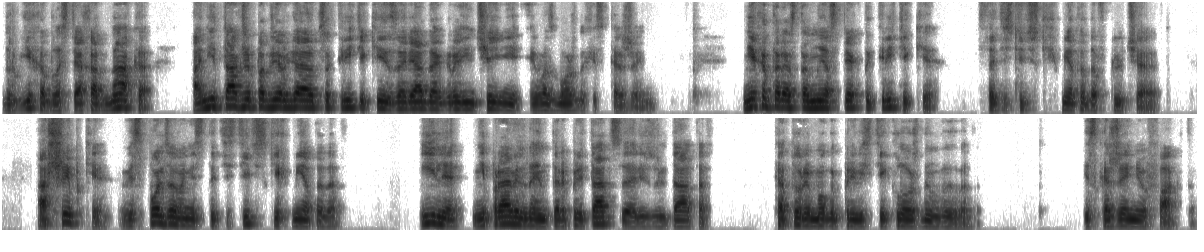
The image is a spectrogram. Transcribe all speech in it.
в других областях. Однако они также подвергаются критике из-за ряда ограничений и возможных искажений. Некоторые основные аспекты критики статистических методов включают ошибки в использовании статистических методов или неправильная интерпретация результатов, которые могут привести к ложным выводам, искажению фактов.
